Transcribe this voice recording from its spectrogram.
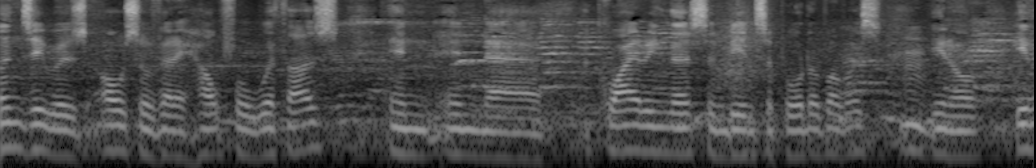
Lindsay was also very helpful with us in in. Uh, acquiring this and being supportive of us, you know, even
